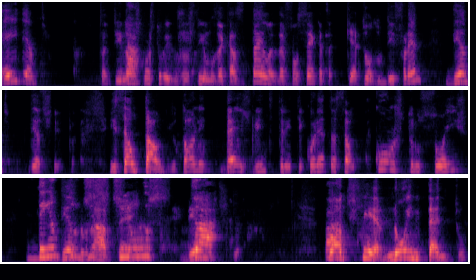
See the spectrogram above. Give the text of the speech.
aí dentro. Portanto, e nós tá. construímos o estilo da Casa Taylor, da Fonseca, que é todo diferente, dentro desse estilo. Isso é o Tawny. O Tawny 10, 20, 30 e 40 são construções dentro, dentro de estilos. Dentro tá. de estilos. Podes ter, no entanto,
